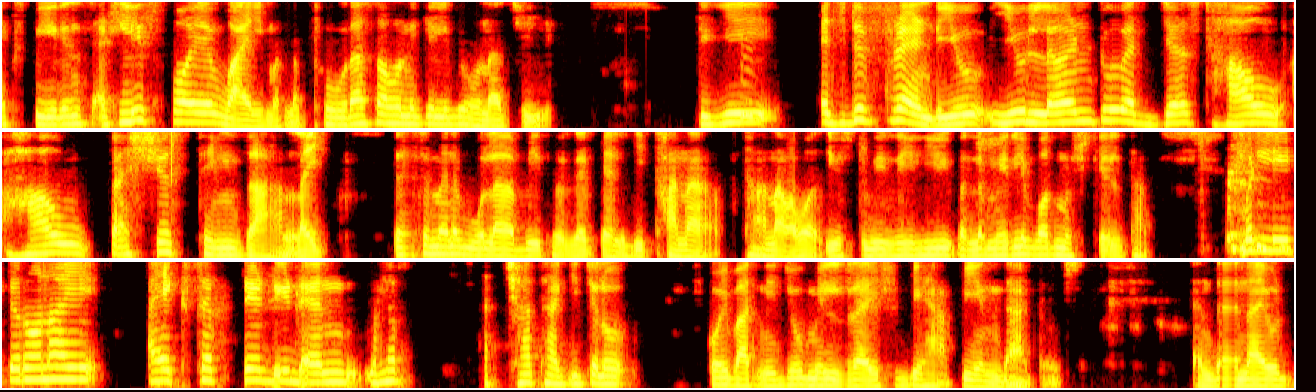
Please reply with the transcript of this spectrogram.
experience at least for a while मतलब थोड़ा सा होने के लिए भी होना चाहिए। क्योंकि it's different. You you learn to adjust how how precious things are. Like जैसे मैंने बोला अभी थोड़ी देर पहले कि खाना खाना यूज़ टू बी रियली मतलब मेरे लिए बहुत मुश्किल था। But later on I I accepted it and मतलब अच्छा था कि चलो कोई बात नहीं जो मिल रहा है you should be happy in that and then I would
